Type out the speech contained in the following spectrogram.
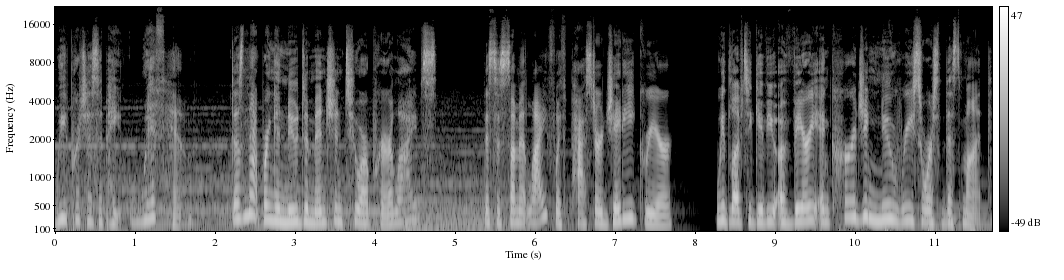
we participate with Him. Doesn't that bring a new dimension to our prayer lives? This is Summit Life with Pastor JD Greear. We'd love to give you a very encouraging new resource this month.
